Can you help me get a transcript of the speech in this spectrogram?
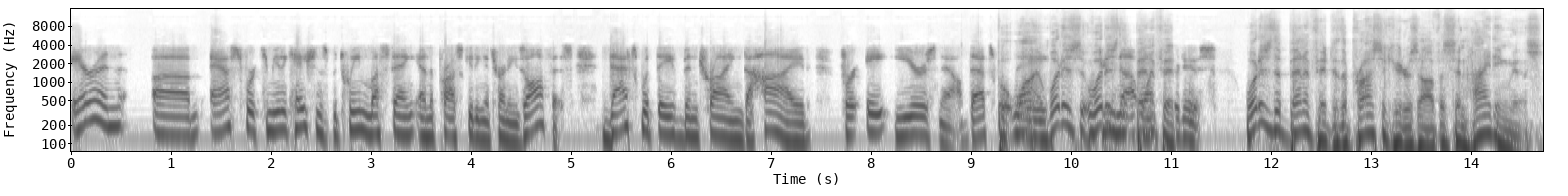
Aaron um, asked for communications between Mustang and the prosecuting attorney's office. That's what they've been trying to hide for eight years now. That's what But why? What is what the want to benefit? produce. What is the benefit to the prosecutor's office in hiding this?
